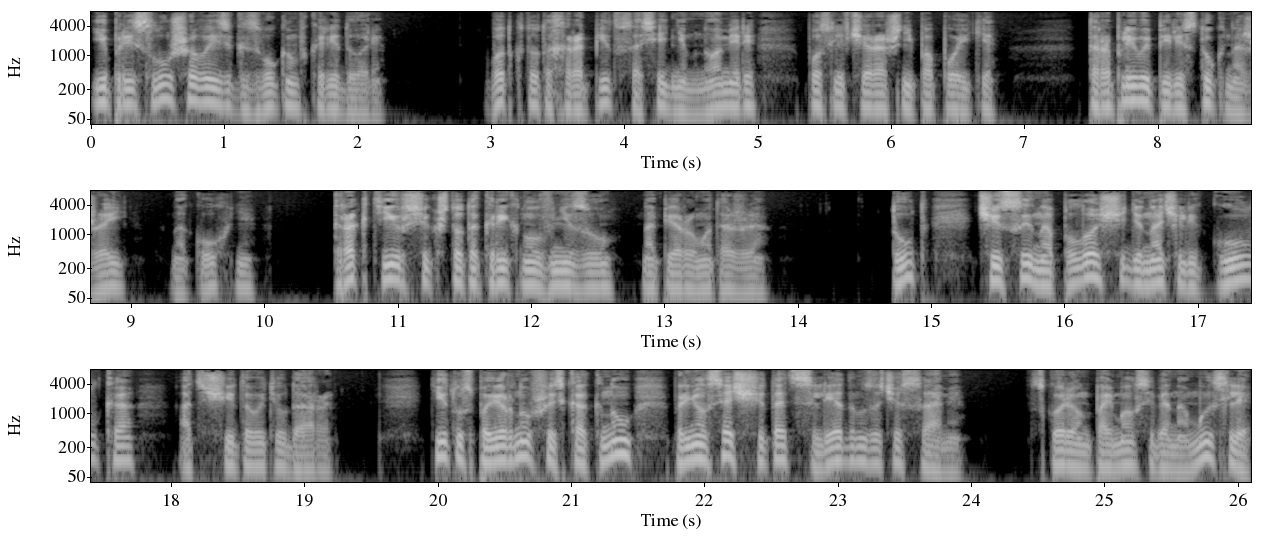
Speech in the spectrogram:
и прислушиваясь к звукам в коридоре. Вот кто-то храпит в соседнем номере после вчерашней попойки. Торопливый перестук ножей на кухне. Трактирщик что-то крикнул внизу, на первом этаже. Тут часы на площади начали гулко отсчитывать удары. Титус, повернувшись к окну, принялся считать следом за часами. Вскоре он поймал себя на мысли,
